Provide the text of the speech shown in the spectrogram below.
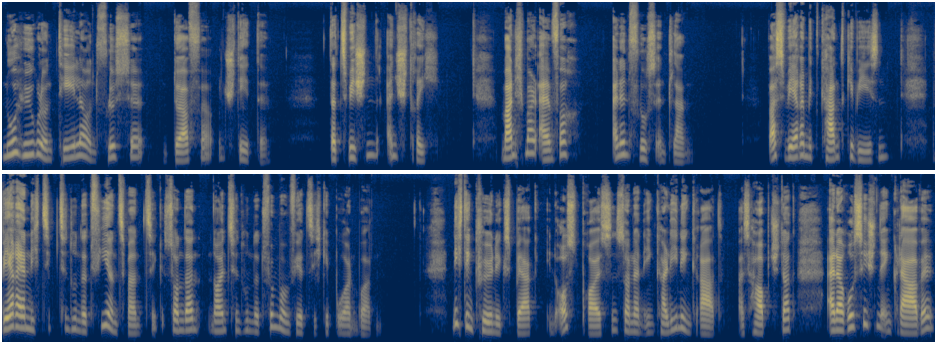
nur Hügel und Täler und Flüsse und Dörfer und Städte. Dazwischen ein Strich. Manchmal einfach einen Fluss entlang. Was wäre mit Kant gewesen, wäre er nicht 1724, sondern 1945 geboren worden? Nicht in Königsberg in Ostpreußen, sondern in Kaliningrad als Hauptstadt einer russischen Enklave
